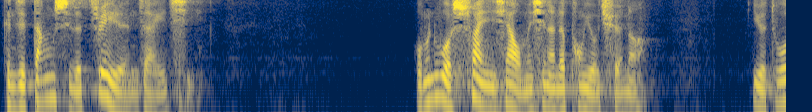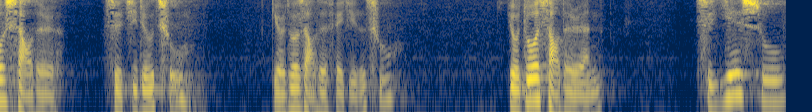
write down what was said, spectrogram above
跟着当时的罪人在一起。我们如果算一下我们现在的朋友圈呢，有多少的是基督徒？有多少是非基督徒？有多少的人是耶稣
